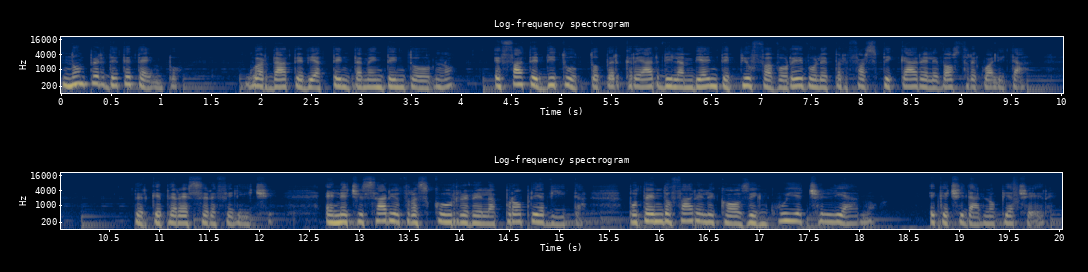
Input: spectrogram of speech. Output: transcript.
non perdete tempo, guardatevi attentamente intorno e fate di tutto per crearvi l'ambiente più favorevole per far spiccare le vostre qualità, perché per essere felici è necessario trascorrere la propria vita, potendo fare le cose in cui eccelliamo e che ci danno piacere.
